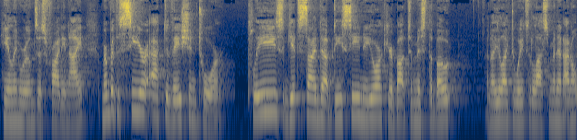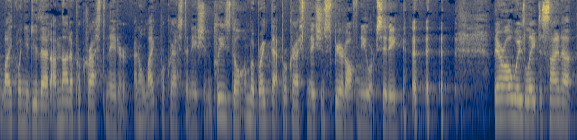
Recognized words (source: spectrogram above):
Healing Rooms is Friday night. Remember the Seer Activation Tour. Please get signed up. DC, New York, you're about to miss the boat. I know you like to wait to the last minute. I don't like when you do that. I'm not a procrastinator. I don't like procrastination. Please don't. I'm going to break that procrastination spirit off New York City. They're always late to sign up.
